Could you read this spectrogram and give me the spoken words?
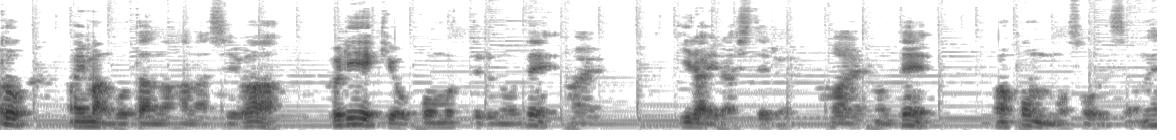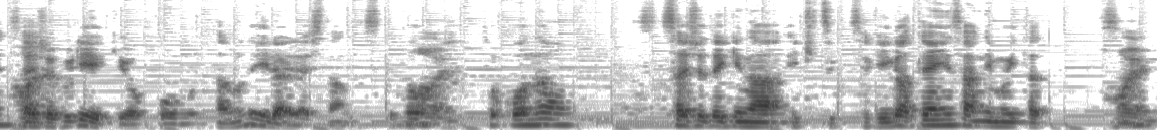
と、まあ、今のボタンの話は、不利益を被ってるので、はい。イライラしてるはい。まあ、本もそうですよね。はい最初不利益を被ったのでイライラしたんですけど、はい。そこの最終的な行き着き先が店員さんに向いたんですね。はい。うん。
